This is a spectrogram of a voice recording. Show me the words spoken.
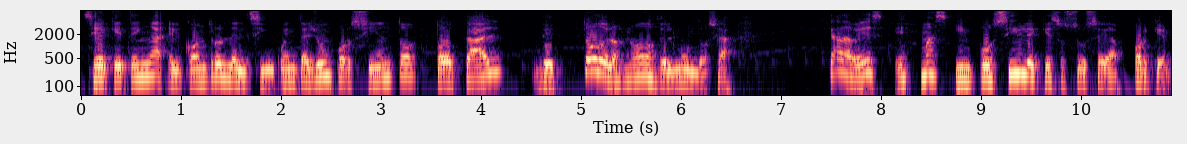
sea que tenga el control del 51% total de todos los nodos del mundo. O sea, cada vez es más imposible que eso suceda. ¿Por qué?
